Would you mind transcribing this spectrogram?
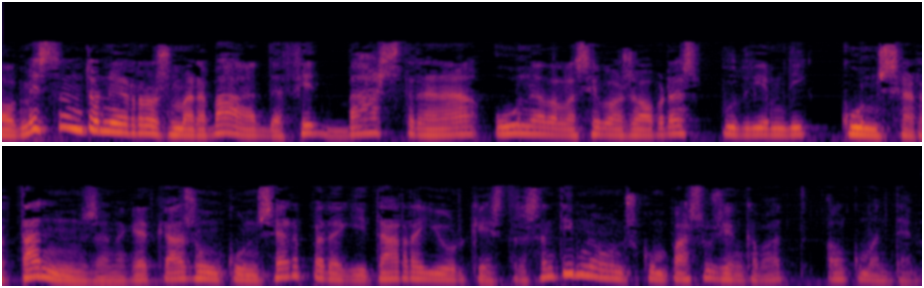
El mestre Antoni Ros Marvà, de fet, va estrenar una de les seves obres, podríem dir, concertants, en aquest cas un concert per a guitarra i orquestra. Sentim-ne uns compassos i en acabat el comentem.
